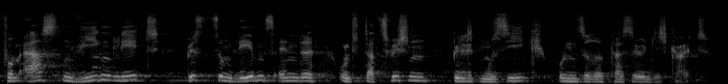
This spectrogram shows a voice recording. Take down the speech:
vom ersten Wiegenlied bis zum Lebensende, und dazwischen bildet Musik unsere Persönlichkeit.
